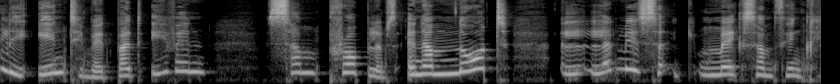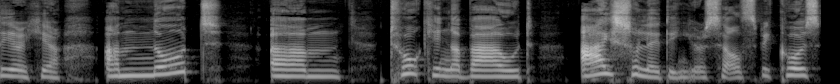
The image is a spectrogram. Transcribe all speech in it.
only intimate but even some problems. And I'm not. Let me make something clear here. I'm not um, talking about isolating yourselves because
